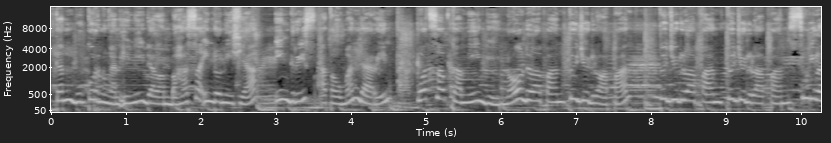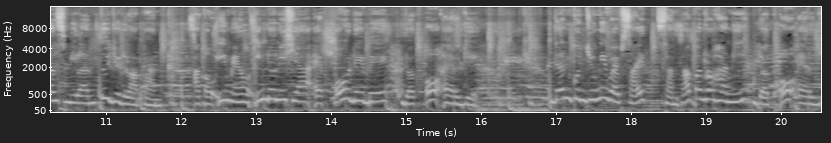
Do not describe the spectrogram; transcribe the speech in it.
Mendapatkan buku renungan ini dalam bahasa Indonesia, Inggris, atau Mandarin, WhatsApp kami di 0878 7878 9978 atau email indonesia@odb.org dan kunjungi website santapanrohani.org.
